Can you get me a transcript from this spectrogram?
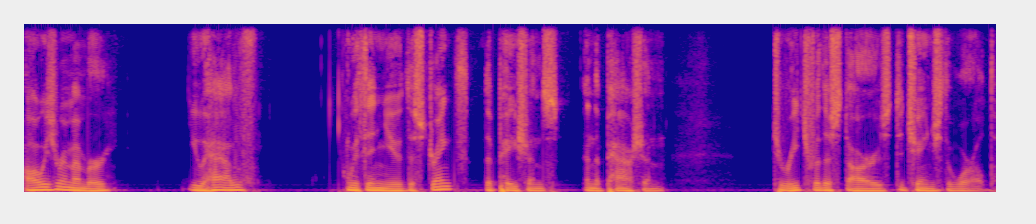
Always remember you have within you the strength, the patience, and the passion to reach for the stars to change the world.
